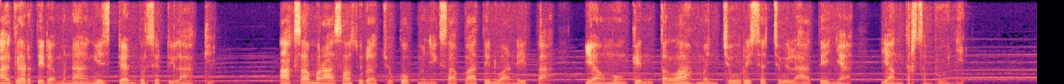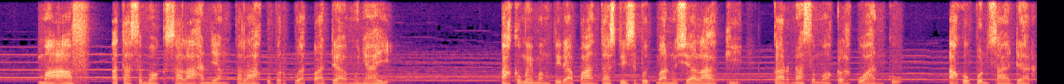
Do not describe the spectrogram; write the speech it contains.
agar tidak menangis dan bersedih lagi. Aksa merasa sudah cukup menyiksa batin wanita yang mungkin telah mencuri secuil hatinya yang tersembunyi. Maaf atas semua kesalahan yang telah aku perbuat padamu, Nyai. Aku memang tidak pantas disebut manusia lagi karena semua kelakuanku. Aku pun sadar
